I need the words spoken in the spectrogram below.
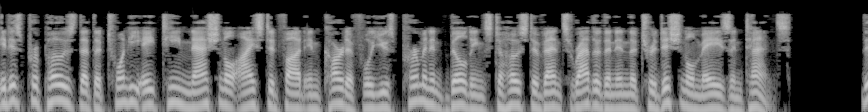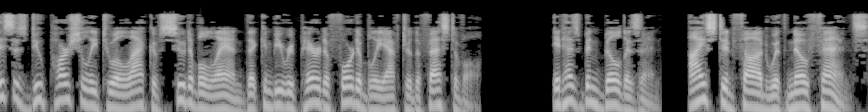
It is proposed that the 2018 National Eisteddfod in Cardiff will use permanent buildings to host events rather than in the traditional Maes and tents. This is due partially to a lack of suitable land that can be repaired affordably after the festival. It has been billed as an Eisteddfod with no fence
